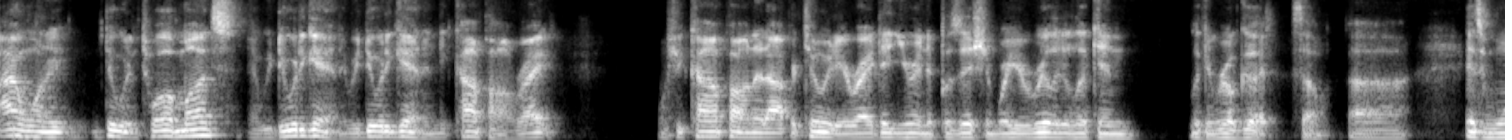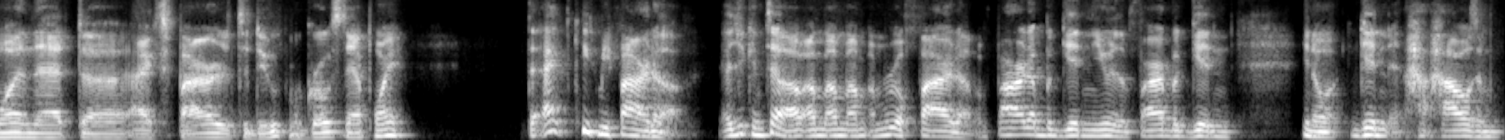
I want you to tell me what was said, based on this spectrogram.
I want to do it in 12 months and we do it again and we do it again and you compound, right? Once you compound that opportunity, right, then you're in a position where you're really looking looking real good. So uh it's one that uh, I aspire to do from a growth standpoint that keeps me fired up. As you can tell, I'm I'm I'm, I'm real fired up. I'm fired up with getting you, and I'm fired up with getting, you know, getting housed. I'm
